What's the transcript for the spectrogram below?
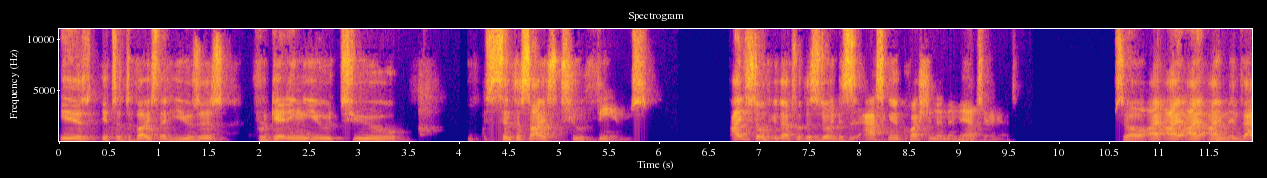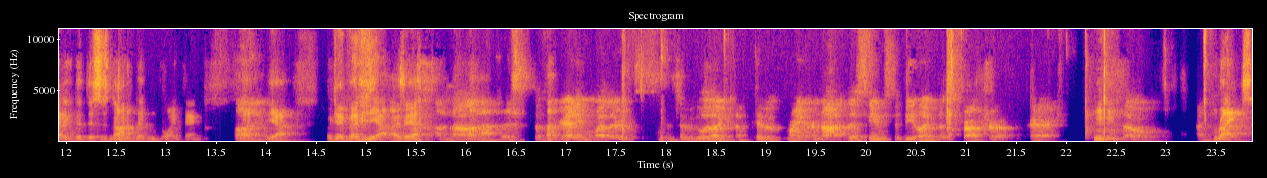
is it's a device that he uses for getting you to synthesize two themes. I just don't think that's what this is doing. This is asking a question and then answering it. So I I, I I'm emphatic that this is not a pivot point thing. But Fine. yeah. Okay, but yeah, Isaiah. I'm not, I'm not first. So forgetting whether it's specifically like a pivot point or not, this seems to be like the structure of the pair. Mhm. So I Right.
